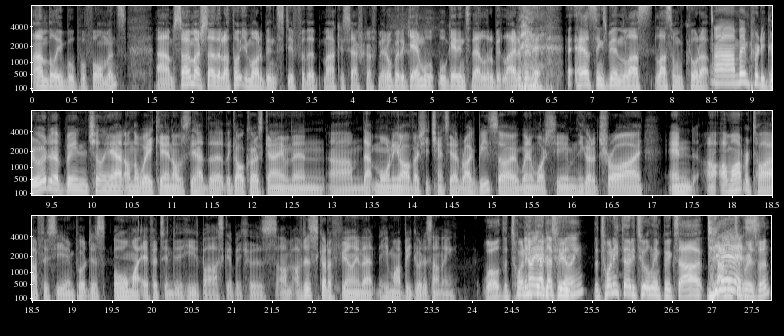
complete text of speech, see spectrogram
unbelievable performance. Um, so much so that I thought you might have been stiff for the Marcus Ashcroft medal. But again, we'll, we'll get into that a little bit later. But how's things been last last time we've caught up? Uh, I've been pretty good. I've been chilling out on the weekend. Obviously, had the, the Gold Coast game, and then um, that morning I've actually chanced had rugby, so I went and watched him. He got a try, and I, I might retire after this year and put just all my efforts into his basket because um, I've just got a feeling that he might be good at something. Well, the know you had that 2032 feeling? the 2032 Olympics are coming to Brisbane.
